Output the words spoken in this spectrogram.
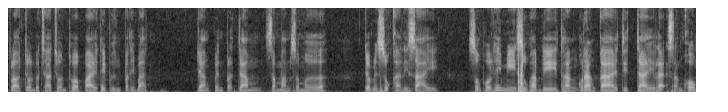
ตลอดจนประชาชนทั่วไปที่พึงปฏิบัติ อย่างเป็นประจำสม่ำเสมอ จนเป็นสุขนิสัย ส่งผลให้มีสุขภาพดีทั้งร่างกายจิตใจและสังคม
